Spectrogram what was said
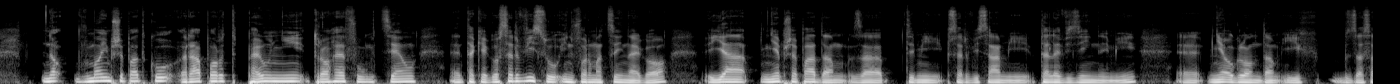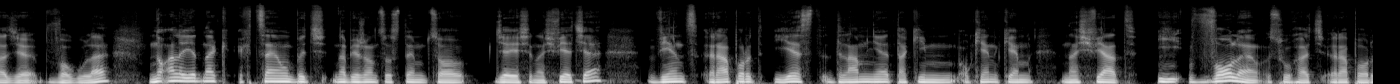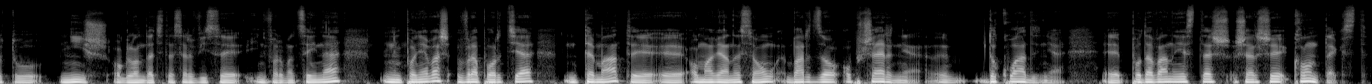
No, w moim przypadku raport pełni trochę funkcję e, takiego serwisu informacyjnego. Ja nie przepadam za tymi serwisami telewizyjnymi, e, nie oglądam ich w zasadzie w ogóle, no ale jednak chcę być na bieżąco z tym, co dzieje się na świecie, więc raport jest dla mnie takim okienkiem na świat i wolę słuchać raportu niż oglądać te serwisy informacyjne, ponieważ w raporcie tematy y, omawiane są bardzo obszernie, y, dokładnie. Y, podawany jest też szerszy kontekst.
